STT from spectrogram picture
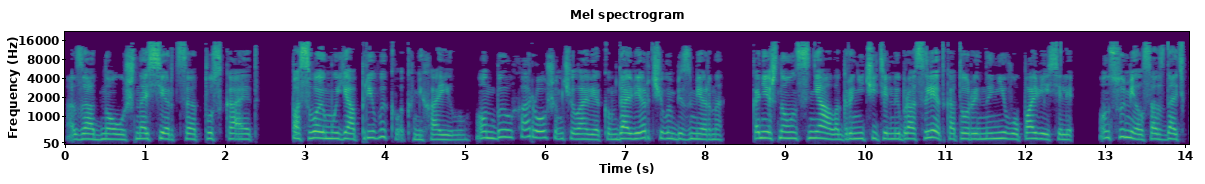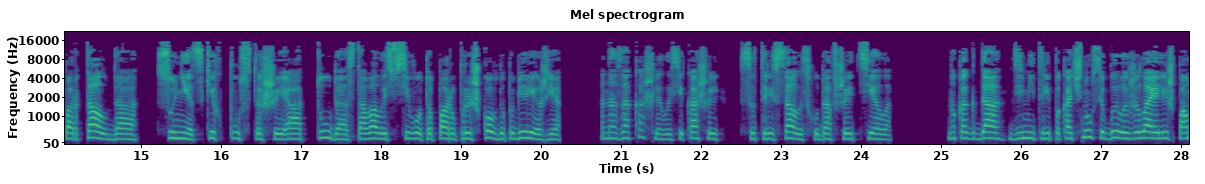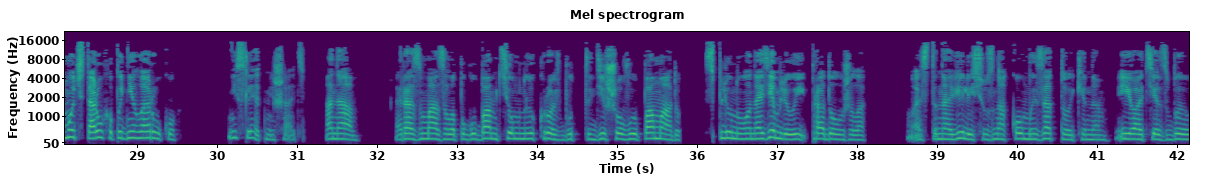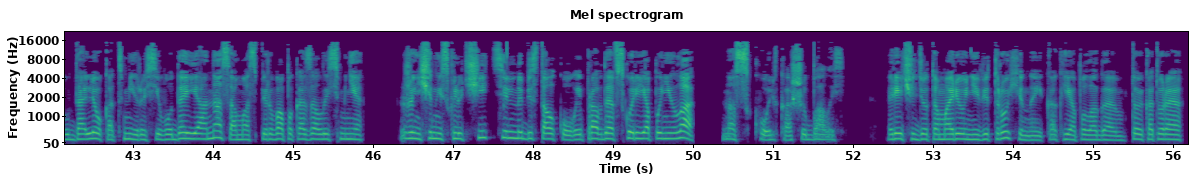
а заодно уж на сердце отпускает. По-своему, я привыкла к Михаилу. Он был хорошим человеком, доверчивым безмерно. Конечно, он снял ограничительный браслет, который на него повесили. Он сумел создать портал до Сунецких пустошей, а оттуда оставалось всего-то пару прыжков до побережья. Она закашлялась, и кашель сотрясал исхудавшее тело. Но когда Дмитрий покачнулся, было, желая лишь помочь, старуха подняла руку. Не след мешать. Она размазала по губам темную кровь, будто дешевую помаду, сплюнула на землю и продолжила. Мы остановились у знакомой Затокина. Ее отец был далек от мира сего, да и она сама сперва показалась мне женщиной исключительно бестолковой. Правда, вскоре я поняла, насколько ошибалась. Речь идет о Марёне Ветрохиной, как я полагаю, той, которая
